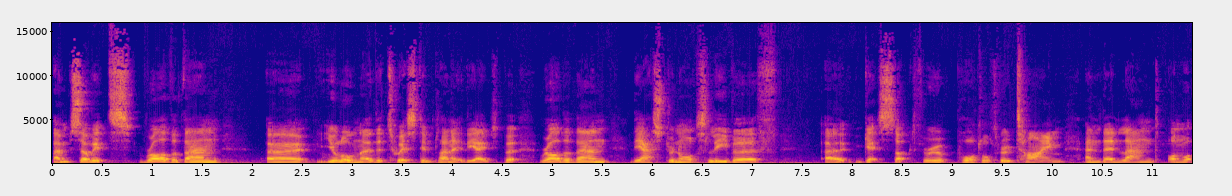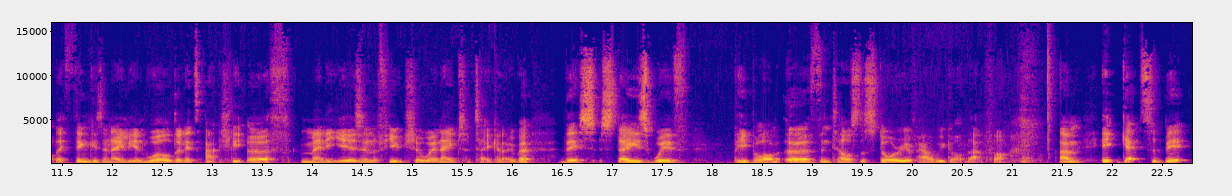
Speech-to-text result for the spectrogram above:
um, so it's rather than uh, you'll all know the twist in planet of the apes but rather than the astronauts leave earth uh, get sucked through a portal through time and then land on what they think is an alien world and it's actually earth many years in the future when apes have taken over this stays with people on Earth and tells the story of how we got that far. Um, it gets a bit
